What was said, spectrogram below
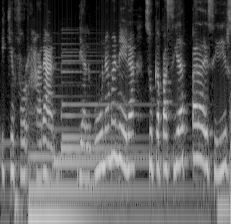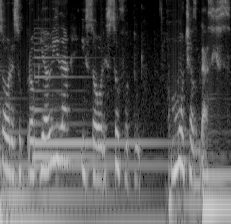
y que forjarán de alguna manera su capacidad para decidir sobre su propia vida y sobre su futuro. Muchas gracias.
